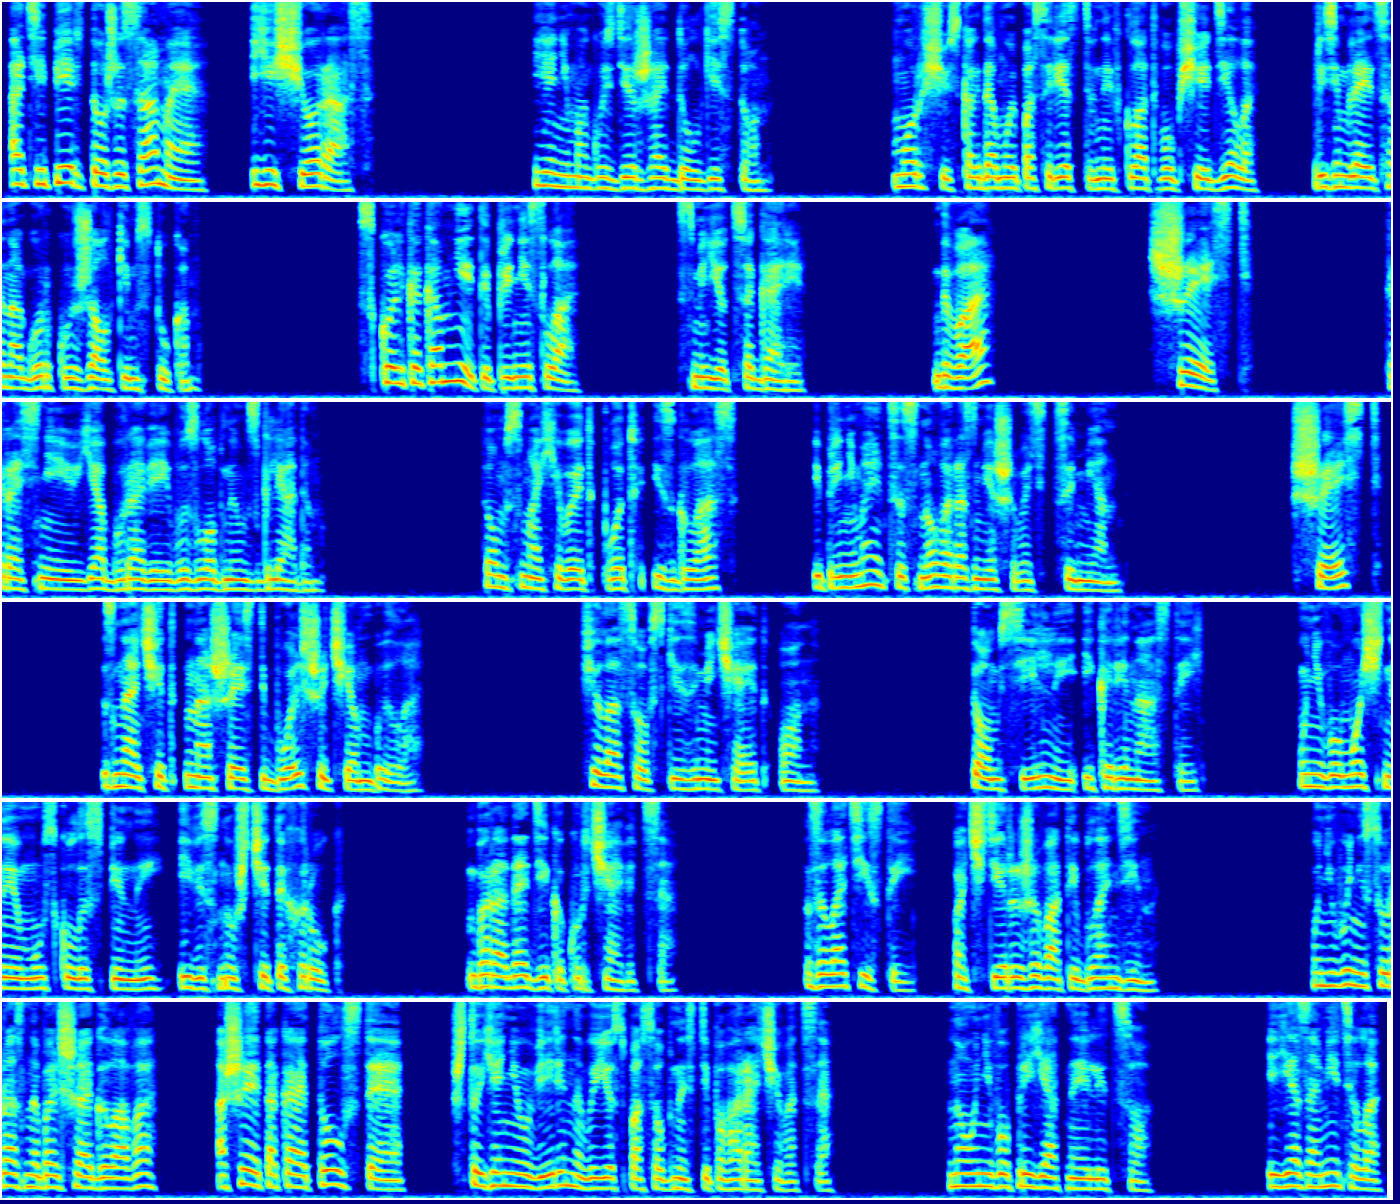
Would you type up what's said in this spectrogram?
А теперь то же самое еще раз. Я не могу сдержать долгий стон. Морщусь, когда мой посредственный вклад в общее дело приземляется на горку с жалким стуком. «Сколько камней ты принесла?» — смеется Гарри. «Два?» «Шесть!» Краснею я, буравя его злобным взглядом. Том смахивает пот из глаз и принимается снова размешивать цемент. Шесть? Значит, на шесть больше, чем было. Философски замечает он. Том сильный и коренастый. У него мощные мускулы спины и веснушчатых рук. Борода дико курчавится. Золотистый, почти рыжеватый блондин. У него несуразно большая голова а шея такая толстая, что я не уверена в ее способности поворачиваться. Но у него приятное лицо. И я заметила,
